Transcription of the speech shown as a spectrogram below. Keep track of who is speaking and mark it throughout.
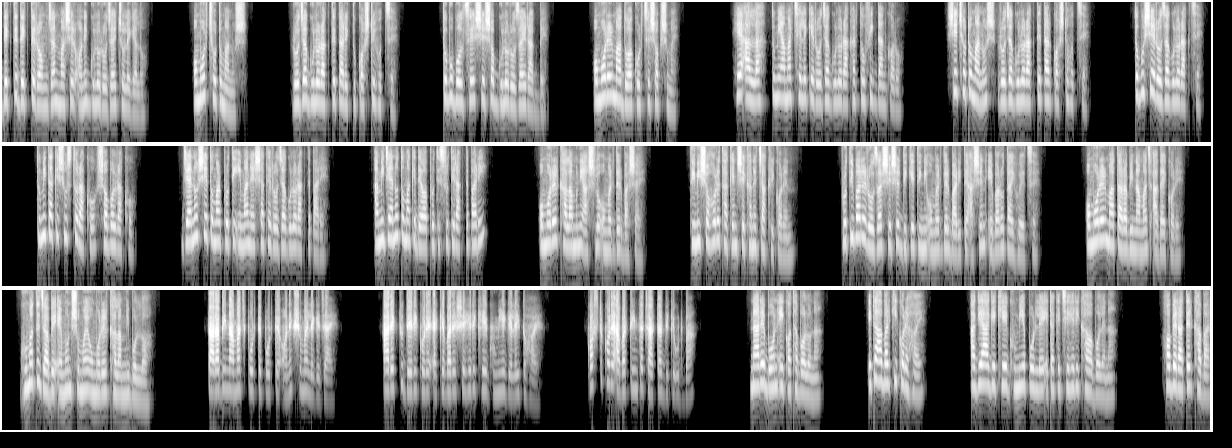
Speaker 1: দেখতে দেখতে রমজান মাসের অনেকগুলো রোজায় চলে গেল। অমর ছোট মানুষ। রোজাগুলো রাখতে তার একটু কষ্টে হচ্ছে। তবু বলছে, সে সবগুলো রোজাই রাখবে। অমরের মা দোয়া করছে সবসময়।
Speaker 2: হে আল্লাহ, তুমি আমার ছেলেকে রোজাগুলো রাখার তৌফিক দান করো। সে ছোট মানুষ, রোজাগুলো রাখতে তার কষ্ট হচ্ছে। তবু সে রোজাগুলো রাখছে। তুমি তাকে সুস্থ রাখো, সবল রাখো। যেন সে তোমার প্রতি ইমানের সাথে রোজাগুলো রাখতে পারে। আমি যেন তোমাকে দেওয়া প্রতিশ্রুতি রাখতে পারি।
Speaker 1: ওমরের খালামুনি আসলো ওমরদের বাসায়। তিনি শহরে থাকেন সেখানে চাকরি করেন। প্রতিবারে রোজার শেষের দিকে তিনি ওমরদের বাড়িতে আসেন এবারও তাই হয়েছে। ওমরের মা তারাবি নামাজ আদায় করে। ঘুমাতে যাবে এমন সময় ওমরের খালামনি বলল তারাবি নামাজ পড়তে পড়তে অনেক সময় লেগে যায়। আর একটু দেরি করে একেবারে সেহেরি খেয়ে ঘুমিয়ে গেলেই তো হয়। কষ্ট করে আবার তিনটা চারটার দিকে উঠবা।
Speaker 2: না রে বোন, এই কথা বলো না। এটা আবার কি করে হয়? আগে আগে খেয়ে ঘুমিয়ে পড়লে এটাকে ছেহেরি খাওয়া বলে না। হবে রাতের খাবার।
